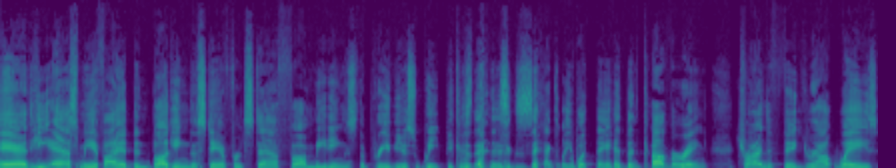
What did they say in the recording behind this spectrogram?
And he asked me if I had been bugging the Stanford staff uh, meetings the previous week because that is exactly what they had been covering, trying to figure out ways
